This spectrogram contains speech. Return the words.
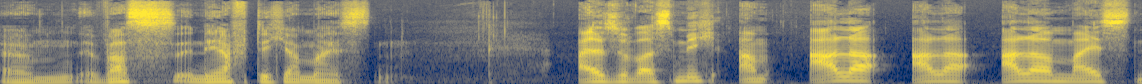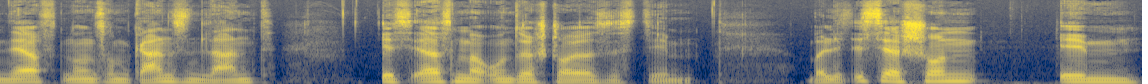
Ähm, was nervt dich am meisten? Also was mich am aller, aller, allermeisten nervt in unserem ganzen Land, ist erstmal unser Steuersystem. Weil es ist ja schon im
